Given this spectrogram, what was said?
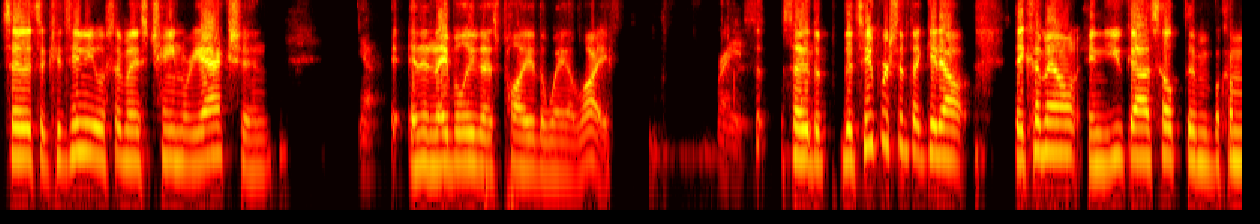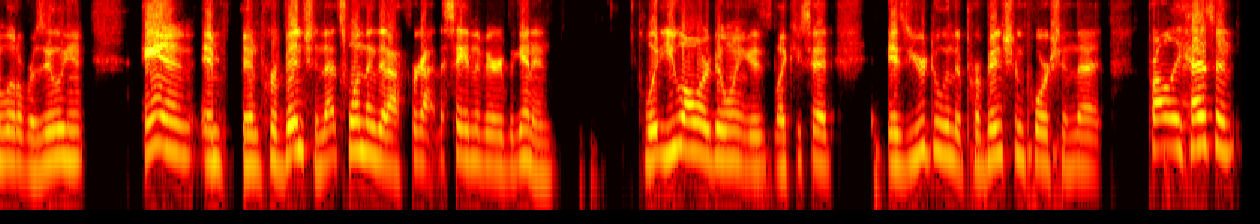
So it's a continuous almost chain reaction. Yeah. And then they believe that's probably the way of life. Right. So, so the, the 2% that get out, they come out and you guys help them become a little resilient. And in, in prevention, that's one thing that I forgot to say in the very beginning. What you all are doing is, like you said, is you're doing the prevention portion that probably hasn't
